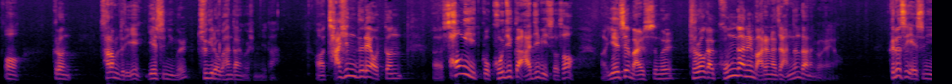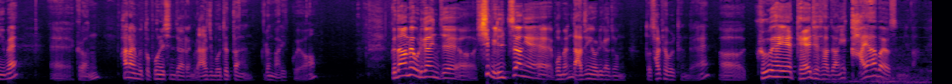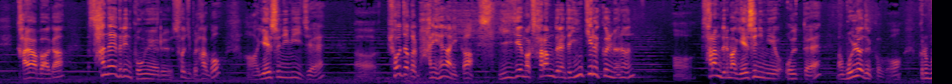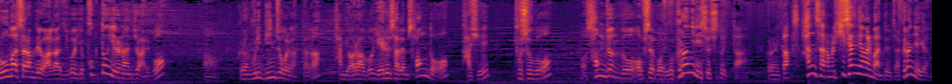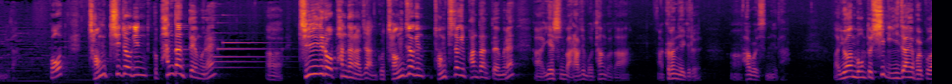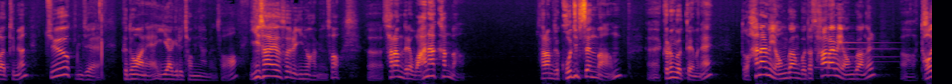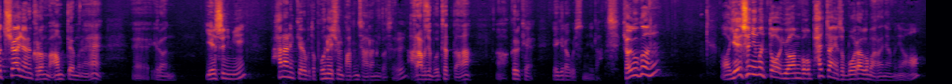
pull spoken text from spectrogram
어, 그런 사람들이 예수님을 죽이려고 한다는 것입니다. 어, 자신들의 어떤 어, 성이 있고 고집과 아집이 있어서 어, 예수의 말씀을 들어갈 공간을 마련하지 않는다는 거예요. 그래서 예수님의 에, 그런 하나님부터 보내신 자라는 걸 알지 못했다는 그런 말이 있고요. 그 다음에 우리가 이제 11장에 보면 나중에 우리가 좀 더 살펴볼 텐데 어, 그 해의 대제사장이 가야바였습니다. 가야바가 사내들인 공회를 소집을 하고 어, 예수님이 이제 어, 표적을 많이 행하니까 이게 막 사람들한테 인기를 끌면은 어, 사람들이 막 예수님이 올 때 막 몰려들 거고 그럼 로마 사람들이 와가지고 이게 폭동이 일어난 줄 알고 어, 그런 우리 민족을 갖다가 다 멸하고 예루살렘 성도 다시 부수고 어, 성전도 없애버리고 그런 일이 있을 수도 있다. 그러니까 한 사람을 희생양을 만들자 그런 얘기를 합니다. 곧 정치적인 그 판단 때문에 어, 진리로 판단하지 않고 정적인 정치적인 판단 때문에 아, 예수님 말하지 못한 거다. 아, 그런 얘기를 어, 하고 있습니다. 어, 요한복음도 12장에 볼 것 같으면 쭉 이제 그동안의 이야기를 정리하면서 이사야서를 인용하면서 어, 사람들의 완악한 마음, 사람들의 고집센 마음 에, 그런 것 때문에 또 하나님의 영광보다 사람의 영광을 어, 더 취하려는 그런 마음 때문에 에, 이런 예수님이 하나님께로부터 보내심을 받은 자라는 것을 알아보지 못했다. 어, 그렇게 얘기를 하고 있습니다. 결국은 어, 예수님은 또 요한복음 8장에서 뭐라고 말하냐면요.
